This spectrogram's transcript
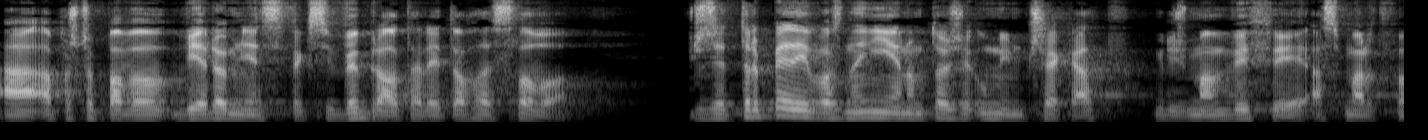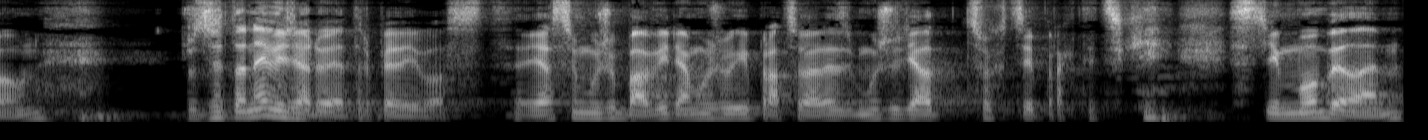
A, a pošto Pavel vědomě si, tak si vybral tady tohle slovo. Protože trpělivost není jenom to, že umím čekat, když mám Wi-Fi a smartphone, Protože to nevyžaduje trpělivost. Já si můžu bavit, já můžu i pracovat, můžu dělat, co chci prakticky s tím mobilem.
